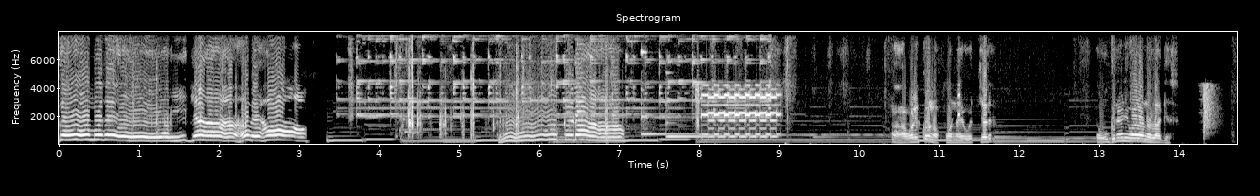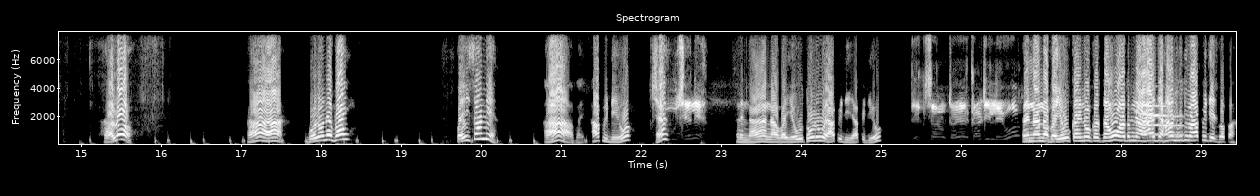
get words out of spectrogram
ગામ રે આવી હવે હા. હા વળી કોનો ફોન આવ્યો અત્યારે? ઉઘરાણી વાળાનો લાગે છે. હાલો. હા હા. બોલો ને ભાઈ. પૈસા ને? હા ભાઈ. આપી દે હો હે? ને? અરે ના ના ભાઈ એવું થોડું હોય. આપી દે આપી દે હો. રિક્ષાનું ટાયર કાઢી લેવો અરે ના ના ભાઈ, એવું કઈ ન કરતા. હું તમને આજે હાંડ સુધી આપી દઈશ, બાપા.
